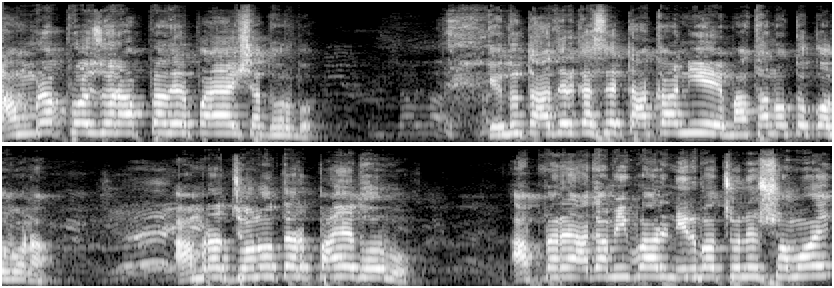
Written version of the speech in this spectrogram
আমরা প্রয়োজন আপনাদের পায়ে আইসা ধরবো। কিন্তু তাদের কাছে টাকা নিয়ে মাথা নত করব না। আমরা জনতার পায়ে ধরব। আপনারা আগামীবার নির্বাচনের সময়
